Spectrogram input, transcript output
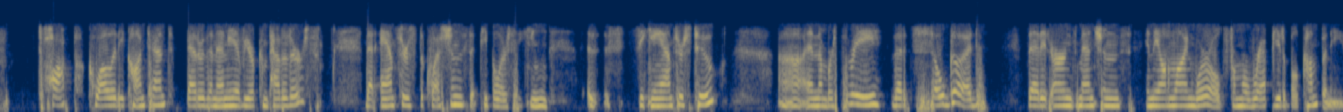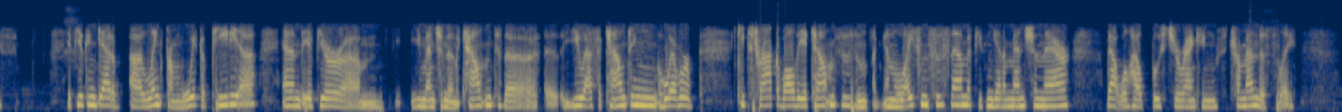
top quality content better than any of your competitors that answers the questions that people are seeking seeking answers to. Uh, and number three, that it's so good that it earns mentions in the online world from reputable companies. If you can get a, a link from Wikipedia, and if you're, um, you mentioned an accountant, the uh, U.S. accounting, whoever keeps track of all the accountants and, and licenses them, if you can get a mention there, that will help boost your rankings tremendously.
